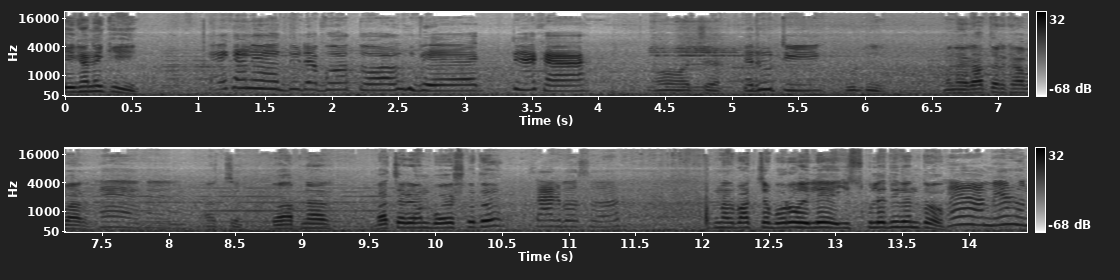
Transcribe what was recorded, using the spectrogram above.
এইখানে কি? এখানে দুইটা বোতল ব্যাগ টেকা ও আচ্ছা। রুটি। রুটি মানে রাতের খাবার? হ্যাঁ হ্যাঁ। আচ্ছা তো আপনার বাচ্চার এখন বয়স কত? চার বছর। আপনার বাচ্চা বড় হইলে স্কুলে দিবেন তো? হ্যাঁ আমি এখন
